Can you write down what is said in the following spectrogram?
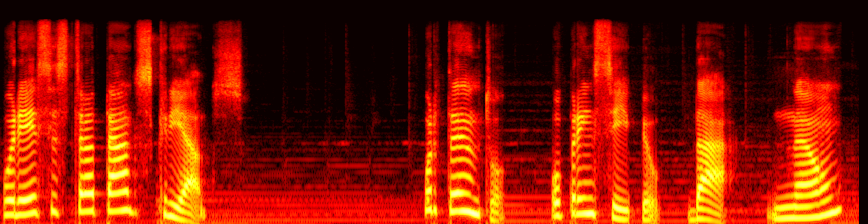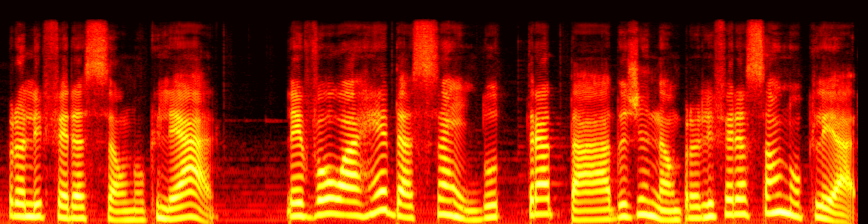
por esses tratados criados. Portanto, o princípio da não proliferação nuclear levou à redação do Tratado de Não Proliferação Nuclear,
